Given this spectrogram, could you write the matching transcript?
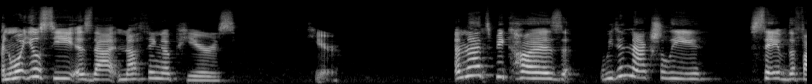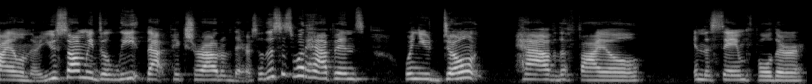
And what you'll see is that nothing appears here. And that's because we didn't actually save the file in there. You saw me delete that picture out of there. So this is what happens when you don't have the file in the same folder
